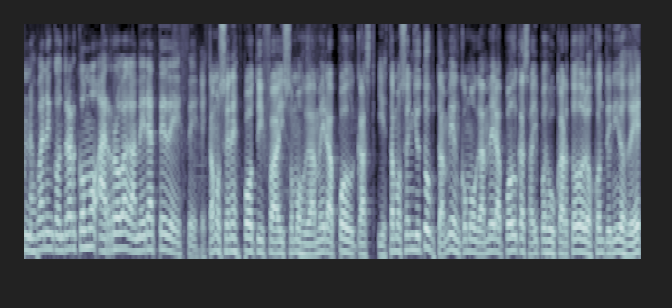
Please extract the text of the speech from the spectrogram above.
nos van a encontrar como arroba gamera TDF. Estamos en Spotify, somos Gamera Podcast y estamos en YouTube también como Gamera Podcast. Ahí puedes buscar todos los contenidos de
